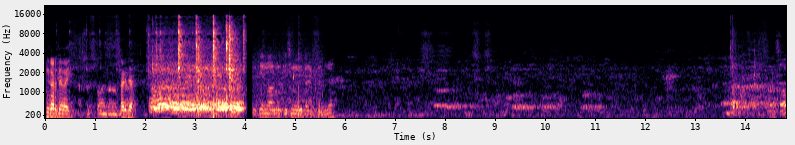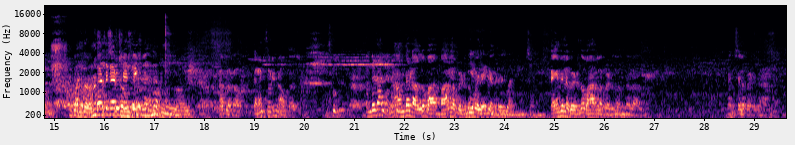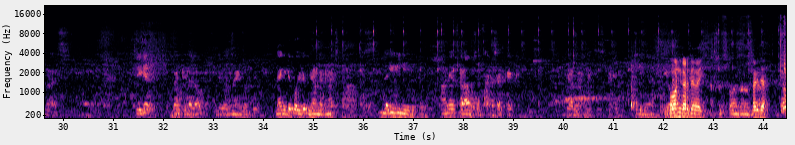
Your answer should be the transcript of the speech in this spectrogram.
Phone कर दे भाई। On हट जा ये नॉर्मल किसी में भी कनेक्ट कर देना। बंद करो ऑन है हाँ, अब लगाओ। करंट थोड़ी ना होता है इसको अंदर डालना है ना अंदर डाल दो बाहर लपेट दो कोई कहीं भी लपेट दो बाहर लपेट दो अंदर डाल दो। लपेट देना बस। ठीक है। बैटरी लगाओ लेवल नाइन वोल्ट की नेगेटिव पॉजिटिव ध्यान रखना। इसका हाँ लगेगी नहीं वो तो। हाँ नहीं खराब हो सकता है ना सर्किट ध्यान रखना चीज़ का ठीक है भैया। फ़ोन कर दे भाई। स्विच ऑन करो। कर जा।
